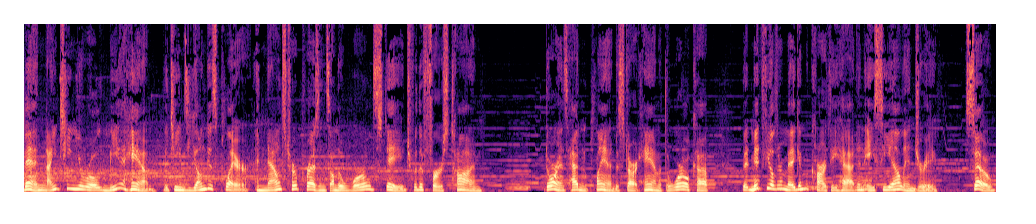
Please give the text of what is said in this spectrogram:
Then 19 year old Mia Hamm, the team's youngest player, announced her presence on the world stage for the first time. Dorrance hadn't planned to start Hamm at the World Cup, but midfielder Megan McCarthy had an ACL injury. So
